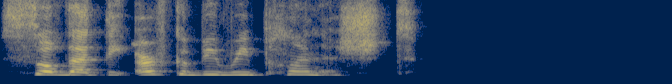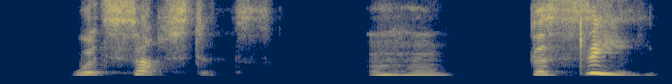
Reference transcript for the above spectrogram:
so that the earth could be replenished with substance. Mm-hmm. The seed.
